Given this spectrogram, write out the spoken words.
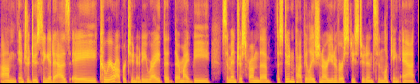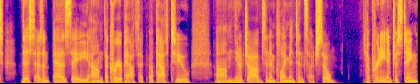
um, introducing it as a career opportunity right? That there might be some interest from the the student population our university students in looking at this as an as a um, a career path, a, a path to um, you know jobs and employment and such. So a pretty interesting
